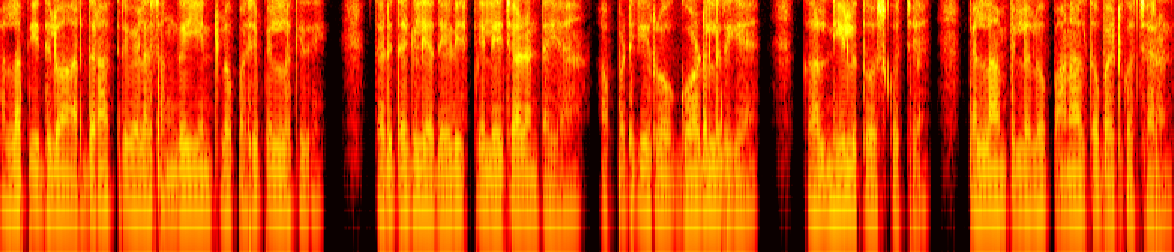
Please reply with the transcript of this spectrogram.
పల్లపీదిలో అర్ధరాత్రి వేళ సంగయ్య ఇంట్లో పసిపిల్లకి తడి తగిలి అదేడిస్తే లేచాడంటయ్యా. అప్పటికి రో గోడలిరిగే కాళ్ళు నీళ్ళు తోసుకొచ్చే పెళ్ళాం పిల్లలు పానాలతో బయటకొచ్చారంట.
